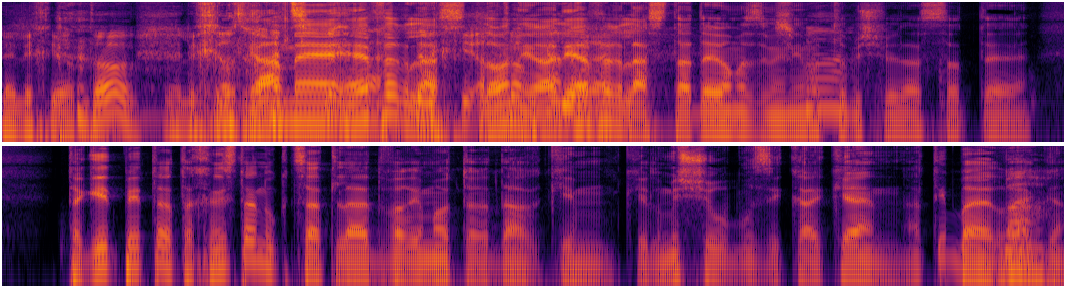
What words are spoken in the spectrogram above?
ולחיות טוב, ולחיות טוב. גם אברלאסט, לחיות לא, נראה לי. אברלאסט, עד היום מזמינים. אותו בשביל לעשות... אה, תגיד, פיטר, תכניס אותנו קצת לדברים היותר דארקים. כאילו, מישהו מוזיקאי, כן, אל תיבהל? רגע.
